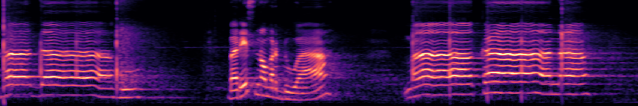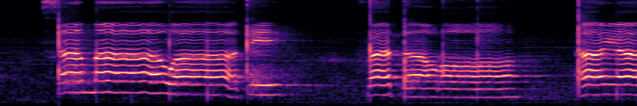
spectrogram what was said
hadahu. Baris nomor dua makana samawati fatara Nah,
